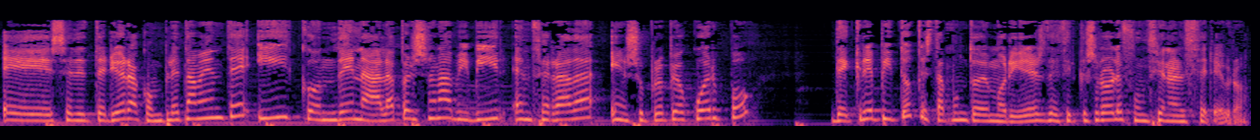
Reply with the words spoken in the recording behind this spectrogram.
eh, se deteriora completamente y condena a la persona a vivir encerrada en su propio cuerpo decrépito que está a punto de morir, es decir, que solo le funciona el cerebro.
